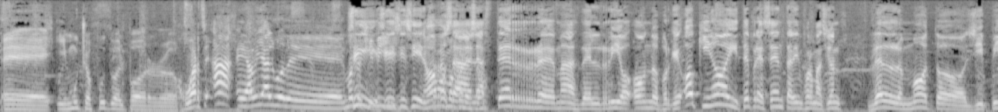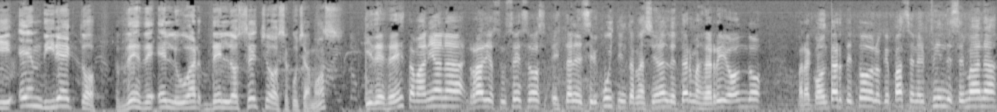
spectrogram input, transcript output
Eh, y mucho fútbol por jugarse. Ah, eh, había algo del MotoGP. Sí, sí, sí, sí, nos vamos a eso. las termas del río Hondo porque Okinoy te presenta la información del MotoGP en directo desde el lugar de los hechos. Escuchamos. Y desde esta mañana Radio Sucesos está en el Circuito Internacional de Termas de Río Hondo para contarte todo lo que pasa en el fin de semana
